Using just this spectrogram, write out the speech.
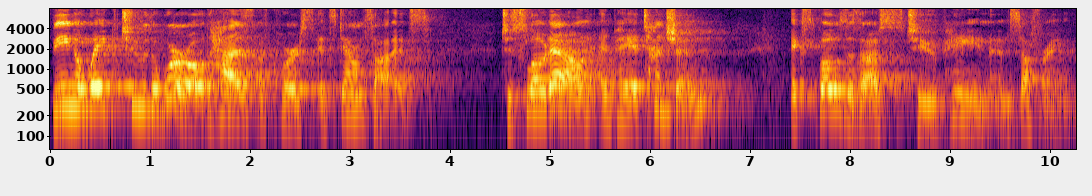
Being awake to the world has, of course, its downsides. To slow down and pay attention exposes us to pain and suffering.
